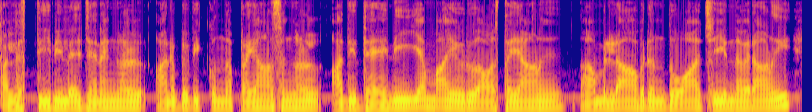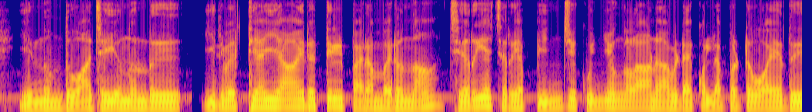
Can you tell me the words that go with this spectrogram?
ഫലസ്തീനിലെ ജനങ്ങൾ അനുഭവിക്കുന്ന പ്രയാസങ്ങൾ അതിദയനീയമായ ഒരു അവസ്ഥയാണ്. നാം എല്ലാവരും ദുവാ ചെയ്യുന്നവരാണ്. ഇന്നും ദുവാ ചെയ്യുന്നുണ്ട്. ഇരുപത്തി അയ്യായിരത്തിൽ പരം വരുന്ന ചെറിയ ചെറിയ പിഞ്ച് കുഞ്ഞുങ്ങളാണ് അവിടെ കൊല്ലപ്പെട്ടു പോയത്.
